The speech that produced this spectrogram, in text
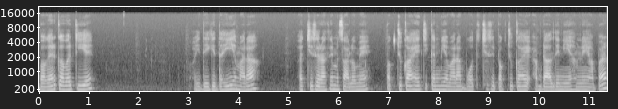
बग़ैर कवर किए। और ये देखिए, दही हमारा अच्छी तरह से मसालों में पक चुका है। चिकन भी हमारा बहुत अच्छे से पक चुका है। अब डाल देनी है हमने यहाँ पर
